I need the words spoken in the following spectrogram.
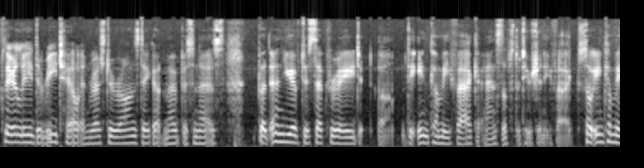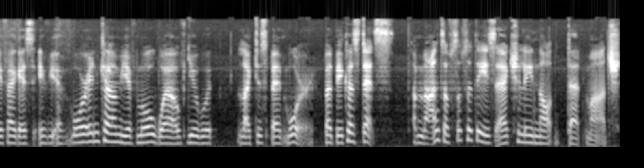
clearly the retail and restaurants they got no business. But then you have to separate uh, the income effect and substitution effect. So income effect is if you have more income, you have more wealth, you would like to spend more. But because that's amount of subsidy is actually not that much.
